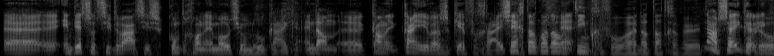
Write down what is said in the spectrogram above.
eh, in dit soort situaties komt er gewoon emotie om de hoek kijken. En dan eh, kan, kan je je wel eens een keer vergrijpen. Zegt ook wat over teamgevoel hè, dat dat gebeurt. Nou, zeker. Ik bedoel,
